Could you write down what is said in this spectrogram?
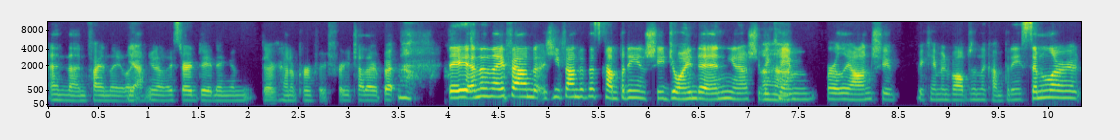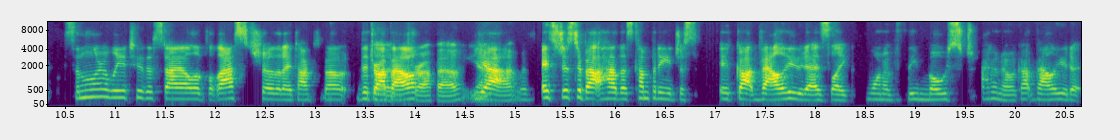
And then finally, like, Yeah. you know, they started dating and they're kind of perfect for each other. But they, and then they found, he founded this company and she joined in, you know, she Uh-huh. became early on, she became involved in the company. Similar, similarly to the style of the last show that I talked about, The Dropout Dropout. yeah, Yeah. with- it's just about how this company just it got valued as like one of the most i don't know it got valued at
